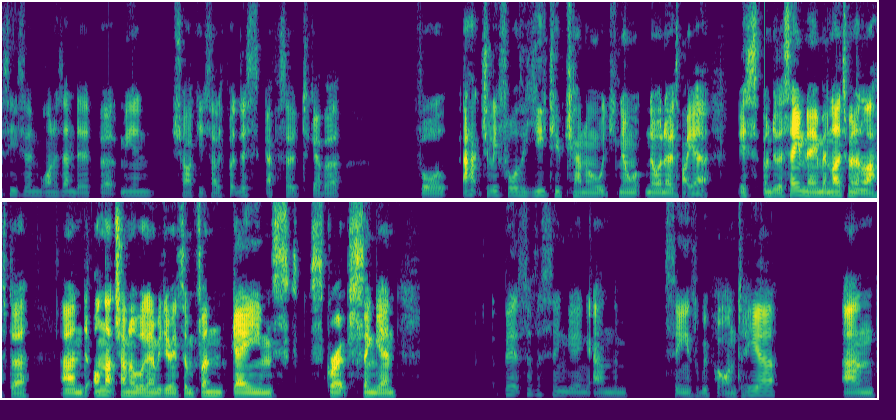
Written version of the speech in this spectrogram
season one has ended, but me and Sharkey decided to put this episode together for actually for the YouTube channel, which no no one knows about yet. It's under the same name, Enlightenment and Laughter. And on that channel, we're going to be doing some fun games, scripts, singing. Bits of the singing and the scenes will be put onto here. And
